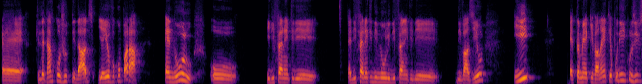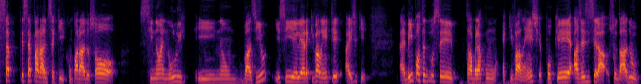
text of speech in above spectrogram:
é, aquele determinado conjunto de dados e aí eu vou comparar. É nulo ou e diferente de é diferente de nulo e diferente de, de vazio e é também equivalente. Eu podia inclusive ter separado isso aqui, comparado só se não é nulo e não vazio e se ele era equivalente a isso aqui. É bem importante você trabalhar com equivalência, porque às vezes, sei lá, o seu dado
